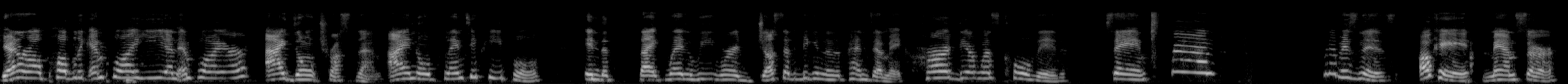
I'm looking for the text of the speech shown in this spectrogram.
general public employee and employer, I don't trust them. I know plenty people in the like when we were just at the beginning of the pandemic, heard there was COVID, saying, Man, what a business. Okay, ma'am, sir,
